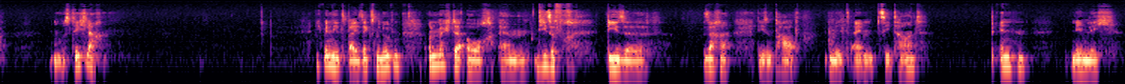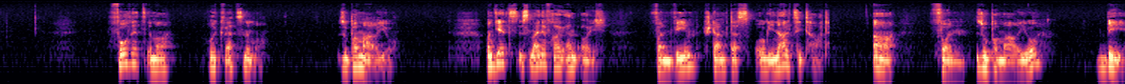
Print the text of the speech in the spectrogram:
musste ich lachen. Ich bin jetzt bei sechs Minuten und möchte auch ähm, diese, diese Sache, diesen Part mit einem Zitat beenden, nämlich Vorwärts immer, rückwärts nimmer. Super Mario. Und jetzt ist meine Frage an euch. Von wem stammt das Originalzitat? A. Von Super Mario. B.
